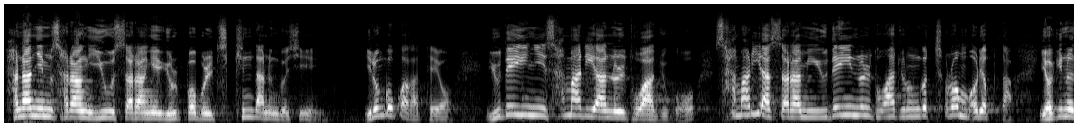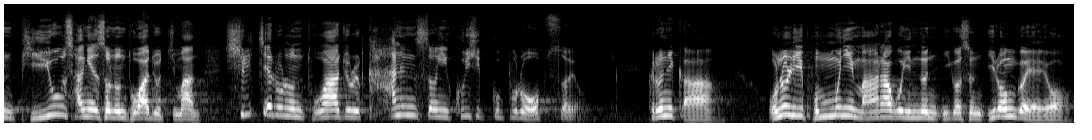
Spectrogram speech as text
하나님 사랑, 이웃 사랑의 율법을 지킨다는 것이 이런 것과 같아요. 유대인이 사마리안을 도와주고 사마리아 사람이 유대인을 도와주는 것처럼 어렵다. 여기는 비유상에서는 도와줬지만 실제로는 도와줄 가능성이 99% 없어요. 그러니까 오늘 이 본문이 말하고 있는 이것은 이런 거예요.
